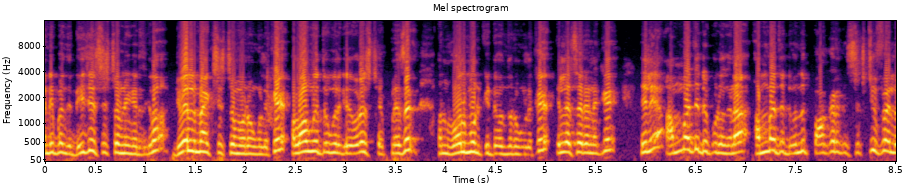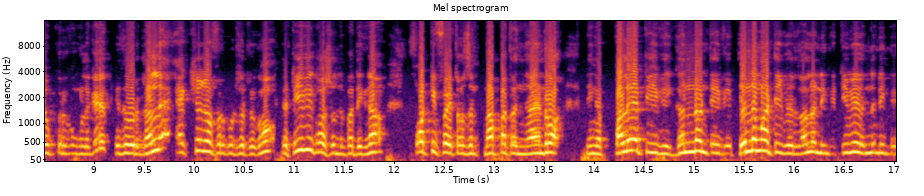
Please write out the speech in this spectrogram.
கண்டிப்பா இந்த டிஜே சிஸ்டம் நீங்க எடுத்துக்கலாம். டுவெல் மேக்ஸ் சிஸ்டம் வரும் உங்களுக்கு. அலாங் வித் உங்களுக்கு இதோட stabiliser and wall mount kit வந்துரும் உங்களுக்கு. இல்ல சார் எனக்கு இதுல ஐம்பத்தெட்டு கொடுங்கன்னா ஐம்பத்தெட்டு வந்து பாக்குறதுக்கு சிக்ஸ்டி ஃபைவ் லுக் இருக்கு உங்களுக்கு. இது ஒரு நல்ல எக்ஸ்சேஞ்ச் ஆஃபர் கொடுத்துட்டு இருக்கோம். இந்த டிவி காஸ்ட் வந்து பாத்தீங்கன்னா ஃபார்ட்டி ஃபைவ் தௌசண்ட் நாற்பத்தஞ்சாயிரம் ரூபாய். நீங்க பழைய டிவி கன் கண்டன் டிவி என்னமா டிவி இருந்தாலும் நீங்க டிவி வந்து நீங்க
